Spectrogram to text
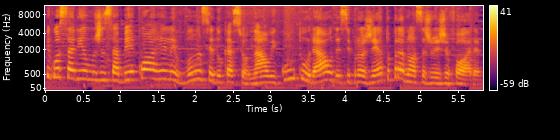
e gostaríamos de saber qual a relevância educacional e cultural desse projeto para nossa Juiz de Fora.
